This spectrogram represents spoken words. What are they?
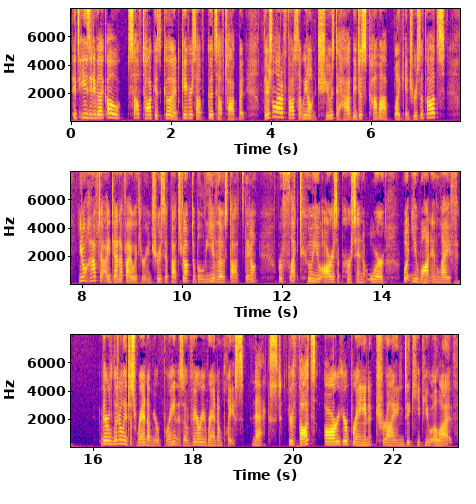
It's easy to be like, oh, self talk is good. Give yourself good self talk. But there's a lot of thoughts that we don't choose to have. They just come up, like intrusive thoughts. You don't have to identify with your intrusive thoughts. You don't have to believe those thoughts. They don't reflect who you are as a person or what you want in life. They're literally just random. Your brain is a very random place. Next, your thoughts are your brain trying to keep you alive.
